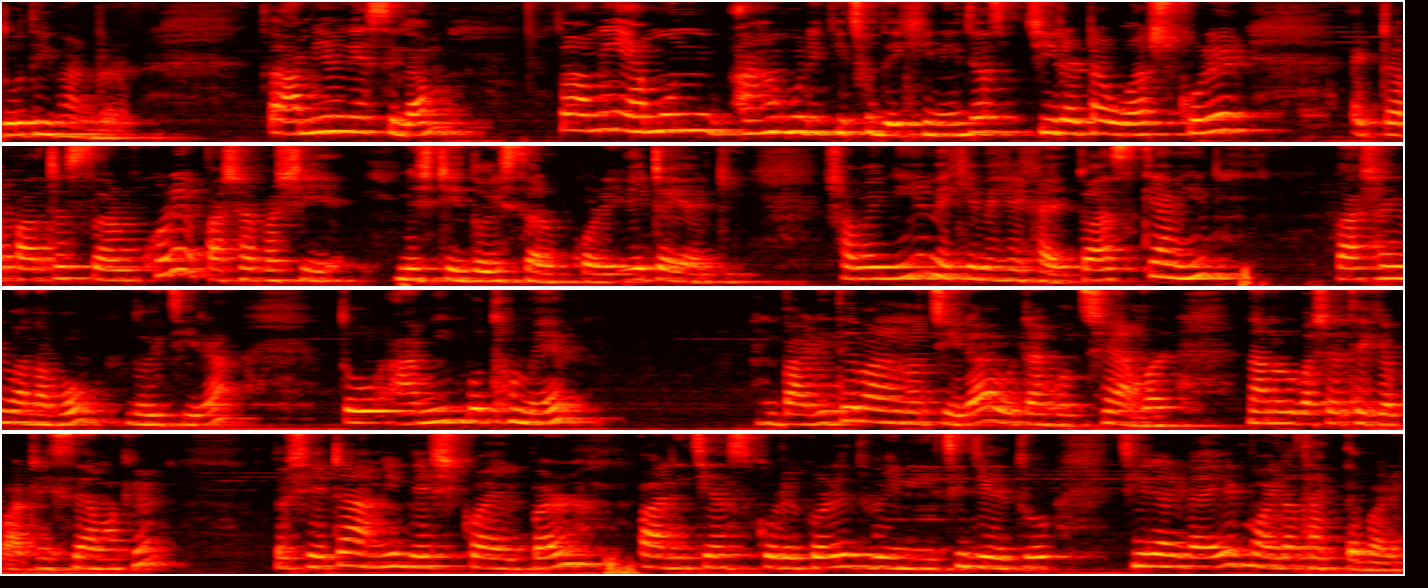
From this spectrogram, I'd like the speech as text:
দধি ভাণ্ডার। তো আমিও গেছিলাম তো আমি এমন আহামরি কিছু দেখিনি জাস্ট চিরাটা ওয়াশ করে একটা পাত্রে সার্ভ করে পাশাপাশি মিষ্টি দই সার্ভ করে, এটাই আর কি। সবাই নিয়ে মেখে মেখে খায়। তো আজকে আমি বাসায় বানাবো দই চিড়া তো আমি প্রথমে বাড়িতে বানানো চিরা ওটা হচ্ছে আমার নানুর বাসা থেকে পাঠিয়েছে আমাকে। তো সেটা আমি বেশ কয়েকবার পানি চেঞ্জ করে করে ধুয়ে নিয়েছি, যেহেতু চিড়ার গায়ে ময়লা থাকতে পারে।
